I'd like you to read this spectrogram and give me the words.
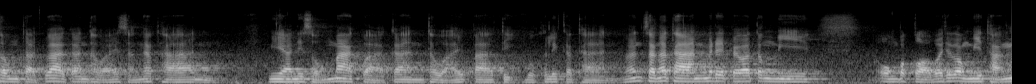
ทรงตรัสว่าการถวายสังฆทาน มีอานิสงส์มากกว่าการถวายปาติบุคลิกทานเพราะฉะนั้นสังฆทานไม่ได้แปลว่าต้องมี องค์ประกอบว่าจะต้องมีถังเ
